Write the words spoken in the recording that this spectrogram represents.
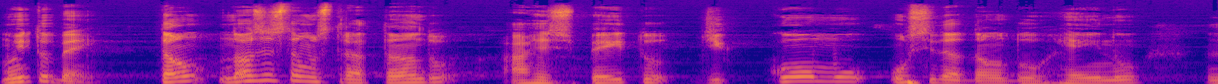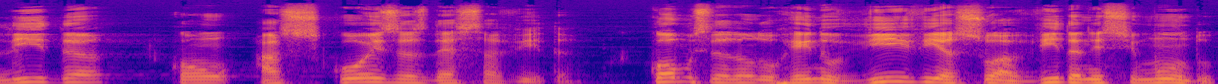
Muito bem. Então, nós estamos tratando a respeito de como o cidadão do reino lida com as coisas dessa vida. Como o cidadão do reino vive a sua vida nesse mundo.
